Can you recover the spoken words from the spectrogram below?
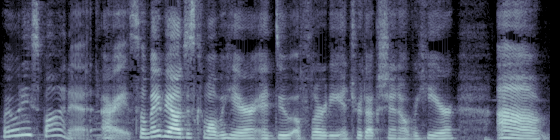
Where would he spawn at? All right, so maybe I'll just come over here and do a flirty introduction over here. Um,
